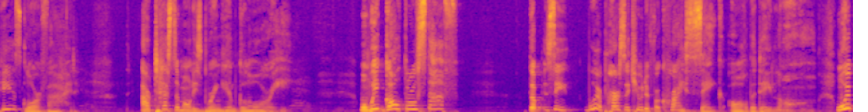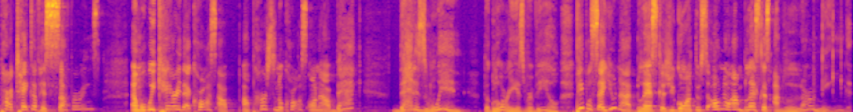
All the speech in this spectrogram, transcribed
he is glorified. Our testimonies bring him glory. When we go through stuff, the, see, we're persecuted for Christ's sake all the day long. When we partake of his sufferings, and when we carry that cross, our, our personal cross on our back, that is when the glory is revealed. People say you're not blessed because you're going through so oh no, I'm blessed because I'm learning.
